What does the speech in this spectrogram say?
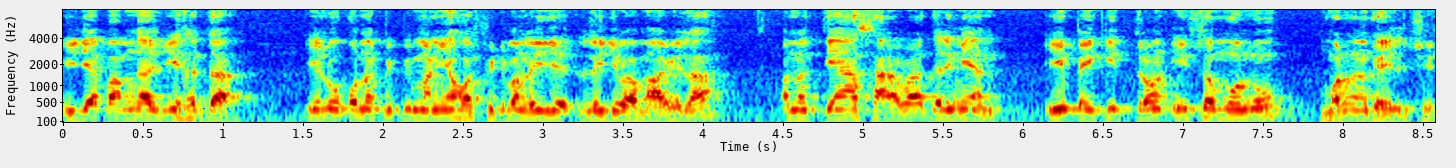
ઈજા પામનાર જે હતા એ લોકોને પીપી માણિયા હોસ્પિટલમાં લઈ લઈ જવામાં આવેલા અને ત્યાં સારવાર દરમિયાન એ પૈકી ત્રણ ઈસમોનું મરણ ગયેલ છે.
